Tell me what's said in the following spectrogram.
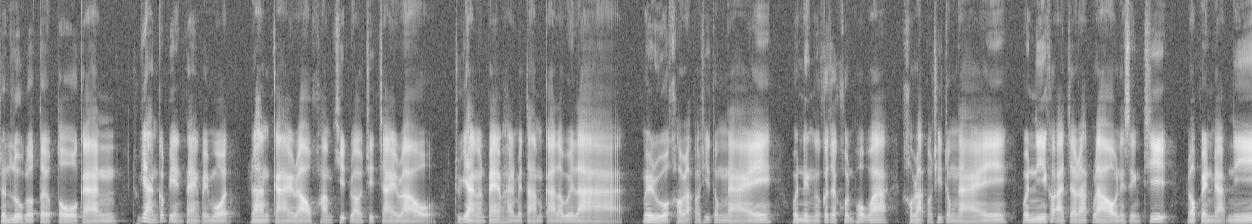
จนลูกเราเติบโตกัน ทุกอย่างก็เปลี่ยนแปลงไปหมด ร่างกายเราความคิดเราจิตใจเรา ทุกอย่างมันแปรผันไปตามกาลเวลา ไม่รู้ว่าเขารักเราที่ตรงไหน วันหนึ่งเราก็จะค้นพบว่าเขารักเราที่ตรงไหน วันนี้เขาอาจจะรักเราในสิ่งที่เราเป็นแบบนี้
